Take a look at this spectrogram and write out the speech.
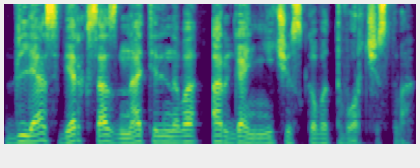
для сверхсознательного органического творчества.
